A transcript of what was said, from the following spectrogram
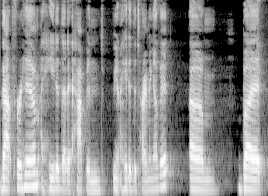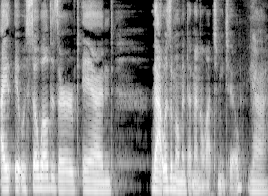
that for him. I hated that it happened, you know, I hated the timing of it. Um, but I it was so well deserved and that was a moment that meant a lot to me too. Yeah.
